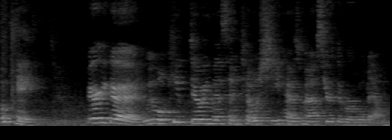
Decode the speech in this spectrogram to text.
Okay. Very good. We will keep doing this until she has mastered the verbal down.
